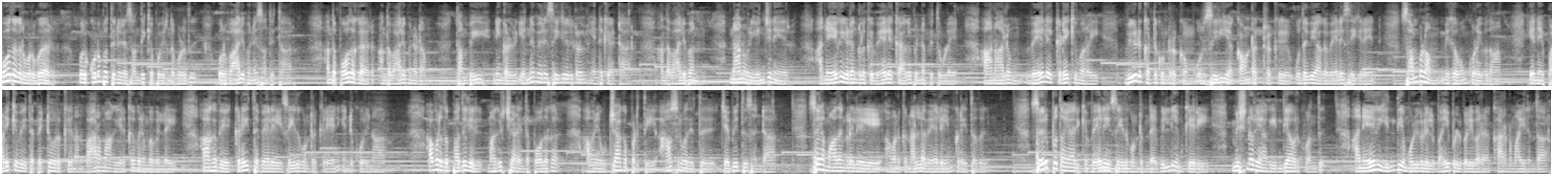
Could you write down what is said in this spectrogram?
போதகர் ஒருவர் ஒரு குடும்பத்தினரை சந்திக்க போயிருந்த பொழுது ஒரு வாலிபனை சந்தித்தார். அந்த போதகர் அந்த வாலிபனிடம் தம்பி நீங்கள் என்ன வேலை செய்கிறீர்கள்? என்று கேட்டார். அந்த வாலிபன் நான் ஒரு என்ஜினியர் அநேக இடங்களுக்கு வேலைக்காக விண்ணப்பித்துள்ளேன். ஆனாலும் வேலை கிடைக்கும் வரை வீடு கட்டுக்கொண்டிருக்கும் ஒரு சிறிய கான்ட்ராக்டருக்கு உதவியாக வேலை செய்கிறேன். சம்பளம் மிகவும் குறைவுதான். என்னை படிக்க வைத்த பெற்றோருக்கு நான் பாரமாக இருக்க விரும்பவில்லை. ஆகவே கிடைத்த வேலையை செய்து கொண்டிருக்கிறேன் என்று கூறினார். அவரது பதிலில் மகிழ்ச்சி அடைந்த போதகர் அவனை உற்சாகப்படுத்தி ஆசிர்வதித்து ஜெபித்து சென்றார். சில மாதங்களிலேயே அவனுக்கு நல்ல வேலையும் கிடைத்தது. செருப்பு தயாரிக்கும் வேலையை செய்து கொண்டிருந்த வில்லியம் கேரி மிஷனரியாக இந்தியாவிற்கு வந்து அநேக இந்திய மொழிகளில் பைபிள் வெளிவர காரணமாயிருந்தார்.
